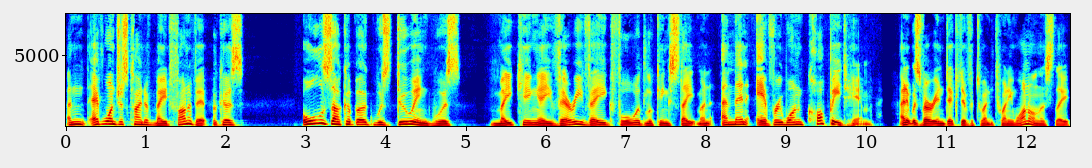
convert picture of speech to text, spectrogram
And everyone just kind of made fun of it because all Zuckerberg was doing was making a very vague forward looking statement, and then everyone copied him. And it was very indicative of 2021, honestly.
